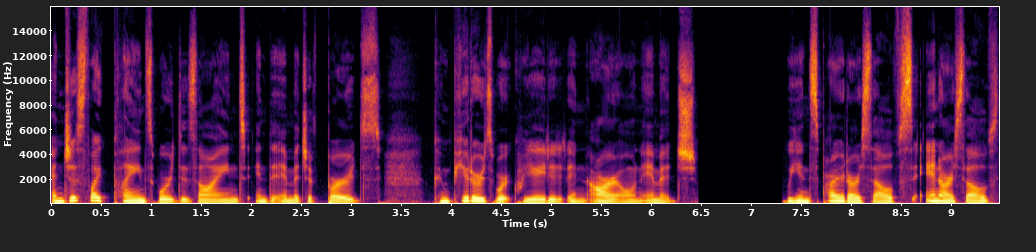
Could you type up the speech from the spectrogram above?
And just like planes were designed in the image of birds, computers were created in our own image. We inspired ourselves in ourselves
